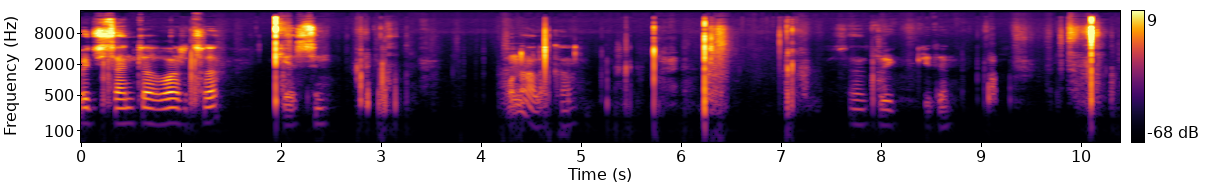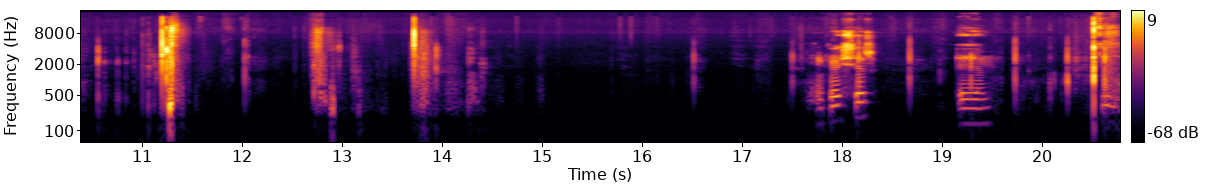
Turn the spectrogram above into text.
bacı senta varsa gelsin. O ne alaka? Sen gidin. Arkadaşlar e, siz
